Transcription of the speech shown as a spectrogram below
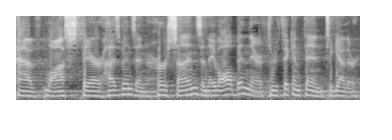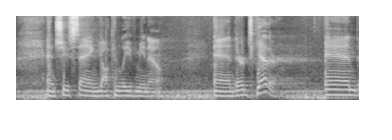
have lost their husbands and her sons, and they've all been there through thick and thin together. And she's saying, Y'all can leave me now. And they're together. And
